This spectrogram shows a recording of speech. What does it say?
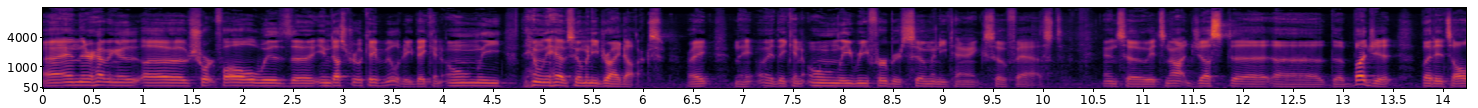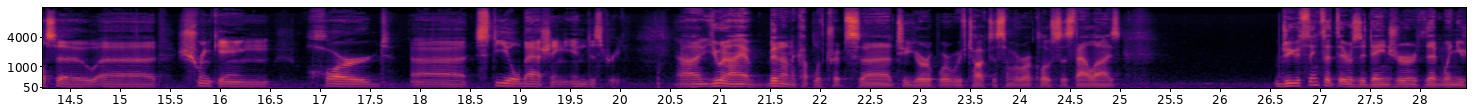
Uh, and they're having a, a shortfall with uh, industrial capability. They can only they only have so many dry docks right? And they, uh, they can only refurbish so many tanks so fast. And so it's not just uh, uh, the budget, but it's also uh, shrinking, hard, uh, steel bashing industry. Uh, you and I have been on a couple of trips to Europe where we've talked to some of our closest allies. Do you think that there's a danger that when you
